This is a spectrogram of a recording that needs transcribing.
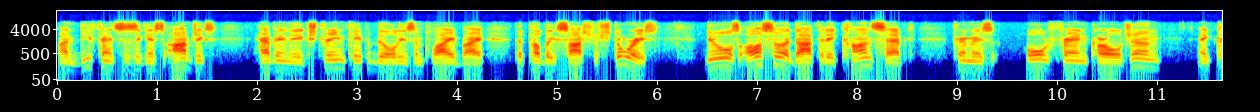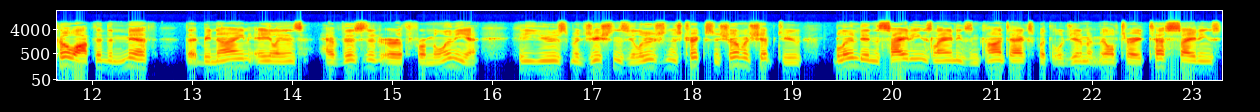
on defenses against objects having the extreme capabilities implied by the public saucer stories. Dulles also adopted a concept from his old friend Carl Jung and co opted the myth that benign aliens have visited Earth for millennia. He used magicians' illusions, tricks, and showmanship to blend in sightings, landings, and contacts with legitimate military test sightings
